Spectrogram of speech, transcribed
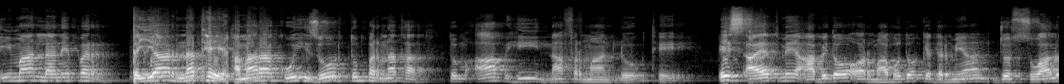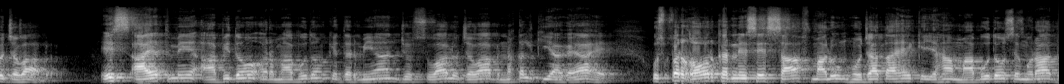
ایمان لانے پر تیار نہ تھے۔ ہمارا کوئی زور تم پر نہ تھا۔ تم آپ ہی نافرمان لوگ تھے۔ اس آیت میں عابدوں اور معبودوں کے درمیان جو سوال و جواب، اس آیت میں عابدوں اور معبودوں کے درمیان جو سوال و جواب نقل کیا گیا ہے اس پر غور کرنے سے صاف معلوم ہو جاتا ہے کہ یہاں معبودوں سے مراد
